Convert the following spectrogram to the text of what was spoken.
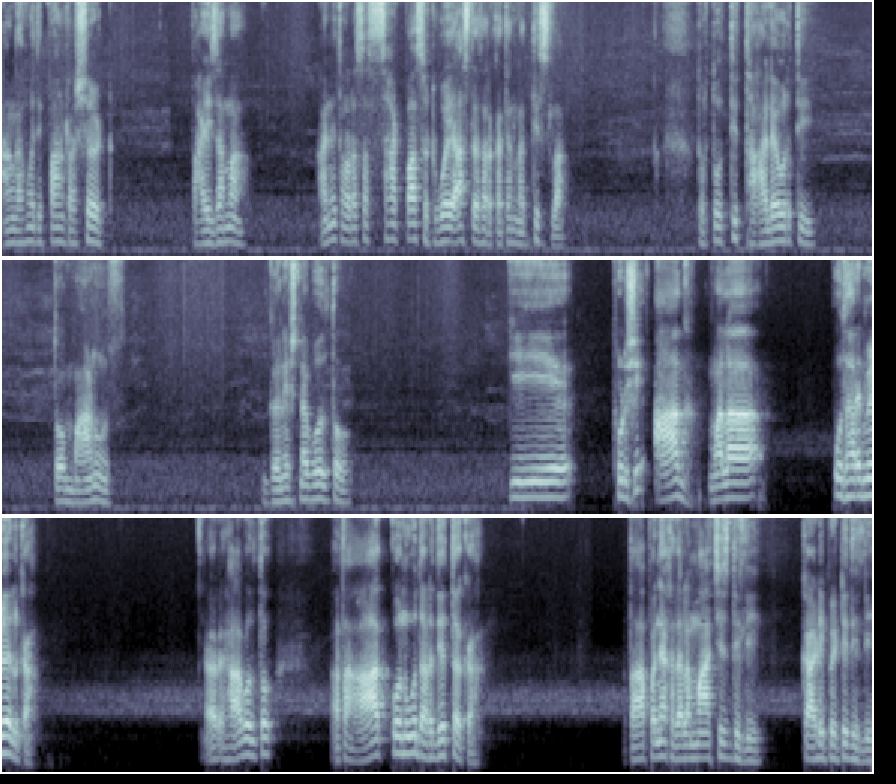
अंगामध्ये पांढरा शर्ट पायजामा आणि थोडासा साठ पासष्ट वय असल्यासारखा त्यांना दिसला. तर तो तिथं आल्यावरती तो माणूस गणेशना बोलतो की थोडीशी आग मला उधार मिळेल का? अरे हा बोलतो आता आग कोण उधार देतं का? आता आपण एखाद्याला माचीस दिली काडीपेटी दिली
